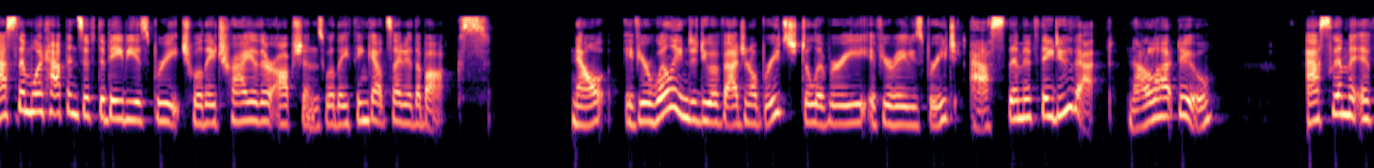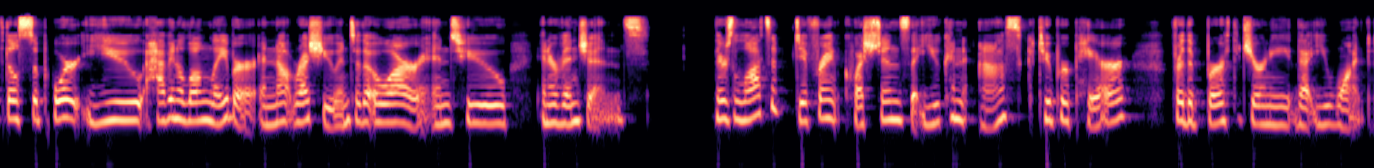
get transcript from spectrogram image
Ask them what happens if the baby is breech. Will they try other options? Will they think outside of the box? Now, if you're willing to do a vaginal breech delivery, if your baby's breech, ask them if they do that. Not a lot do. Ask them if they'll support you having a long labor and not rush you into the OR, into interventions. There's lots of different questions that you can ask to prepare for the birth journey that you want.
